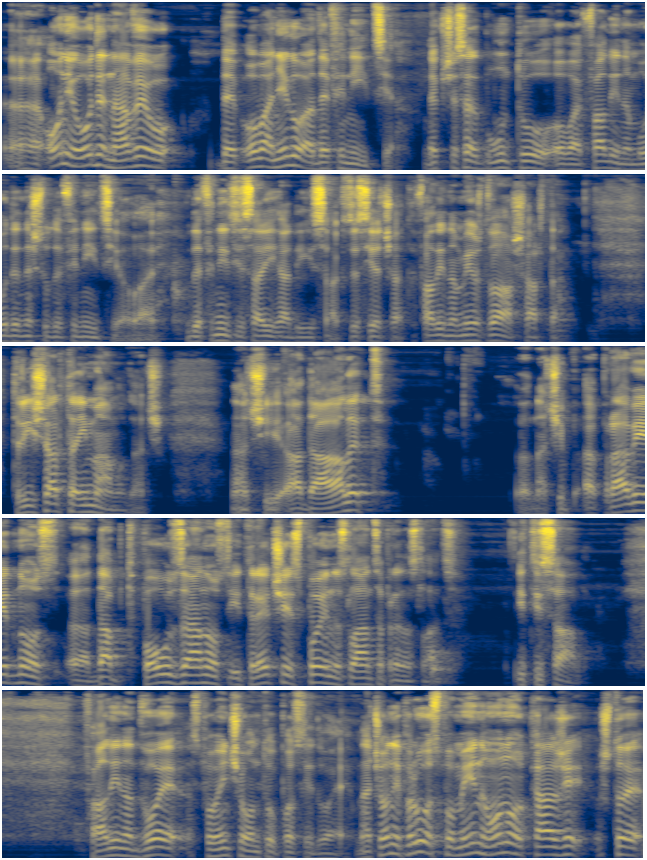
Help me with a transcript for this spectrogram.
Eh, on je ovdje naveo da ova njegova definicija, neko će sad bun tu, ovaj, fali nam ovdje nešto definicija, ovaj, definiciji sa hadisa, ako se sjećate, fali nam još dva šarta. Tri šarta imamo, znači, znači adalet, znači pravednost, dabt pouzanost i treće je spojenost lanca prenoslaca. I ti. Fali na dvoje, spomenut ćemo on to poslije dvoje. Znači on je prvo spomenuo ono, kaže, što je,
